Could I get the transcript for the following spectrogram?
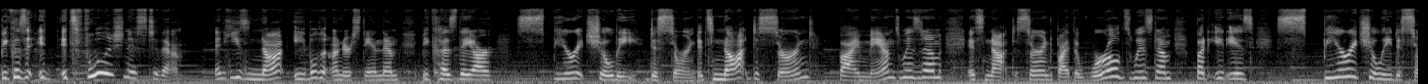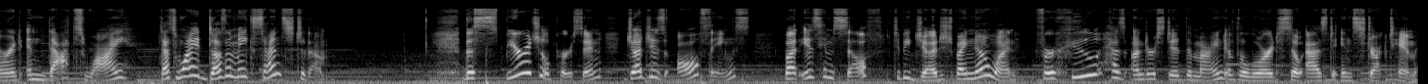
because it, it's foolishness to them. And he's not able to understand them because they are spiritually discerned. It's not discerned by man's wisdom, it's not discerned by the world's wisdom, but it is spiritually discerned, and that's why that's why it doesn't make sense to them. The spiritual person judges all things but is himself to be judged by no one. For who has understood the mind of the Lord so as to instruct him?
